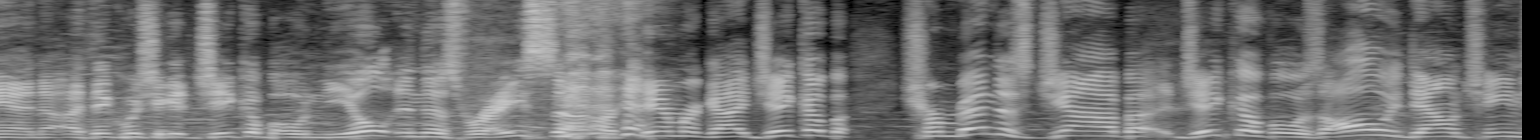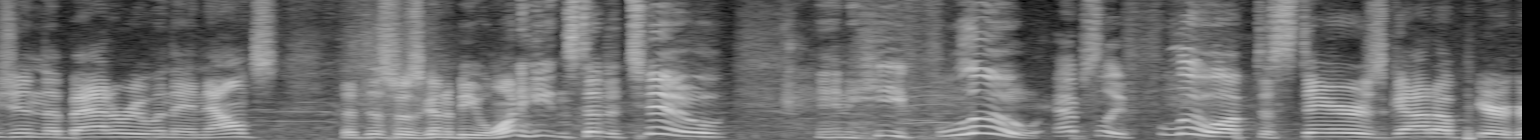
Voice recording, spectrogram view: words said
And I think we should get Jacob O'Neill in this race, uh, our camera guy. Jacob, tremendous job. Jacob was all the way down changing the battery when they announced that this was going to be one heat instead of two. And he flew, absolutely flew up the stairs, got up here.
